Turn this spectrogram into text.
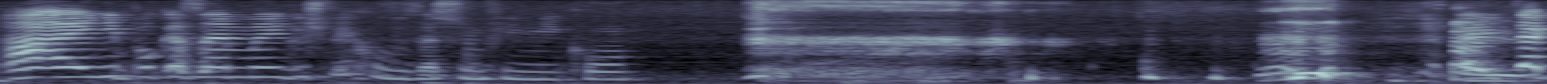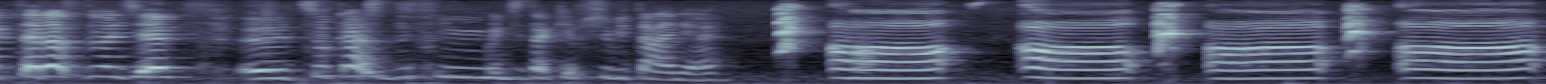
A, ej, nie pokazałem mojego śmiechu w zeszłym filmiku. Ej, tak teraz będzie, y, co każdy film będzie takie przywitanie. A, a, a, a.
